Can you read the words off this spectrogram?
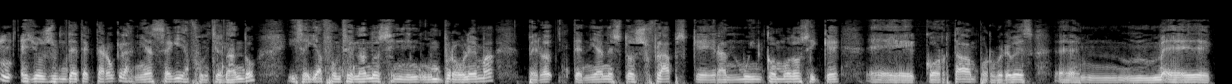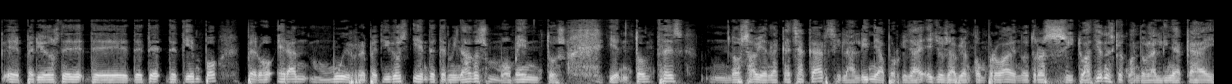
ellos detectaron que la línea seguía funcionando y seguía funcionando sin ningún problema, pero tenían estos flaps que eran muy incómodos y que eh, cortaban por breves em, eh, periodos de, de, tiempo, pero eran muy repetidos y en determinados momentos. Y entonces no sabían a qué achacar si la línea, porque ya ellos ya habían comprobado en otras situaciones que cuando la línea cae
